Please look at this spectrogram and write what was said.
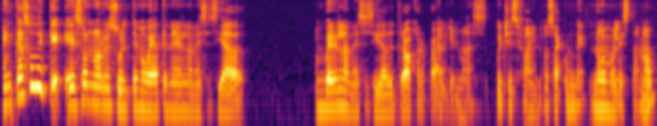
En caso de que eso no resulte, me voy a tener en la necesidad, ver en la necesidad de trabajar para alguien más, which is fine, o sea, como que no me molesta, ¿no?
